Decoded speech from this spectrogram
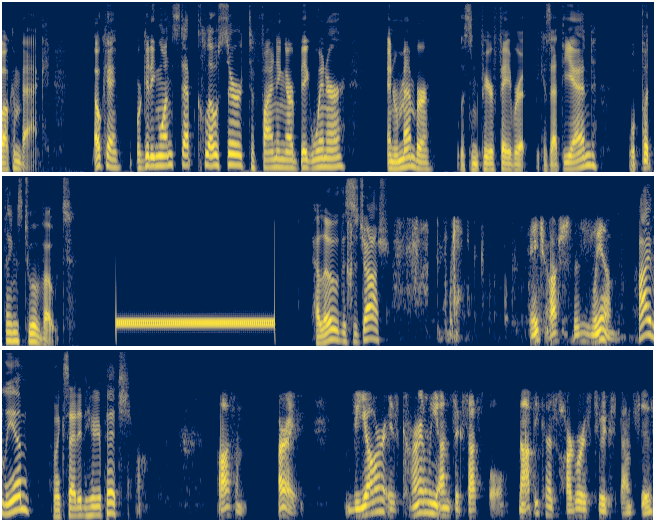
Welcome back. Okay, we're getting one step closer to finding our big winner. And remember, listen for your favorite because at the end, we'll put things to a vote. Hello, this is Josh. Hey, Josh, this is Liam. Hi, Liam. I'm excited to hear your pitch. Awesome. All right. VR is currently unsuccessful, not because hardware is too expensive,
